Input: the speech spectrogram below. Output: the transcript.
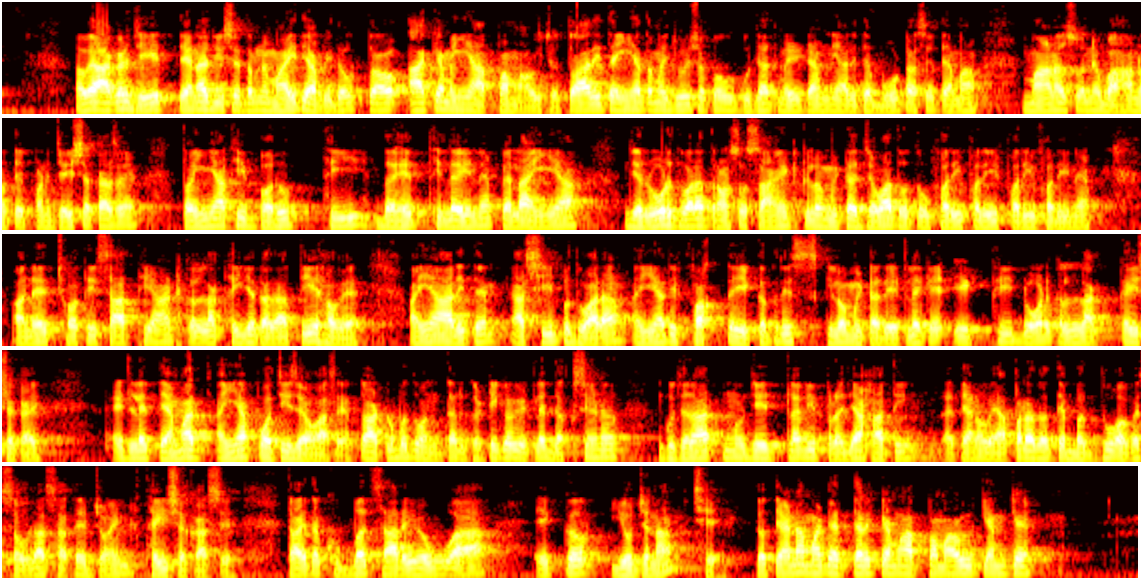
હવે આગળ જઈએ, તેના જ વિશે તમને માહિતી આપી દઉં. તો આ કેમ અહીંયા આપવામાં આવ્યું છે? તો આ રીતે અહીંયા તમે જોઈ શકો, ગુજરાત મેરીટાઈમની આ રીતે બોટ હશે, તેમાં માણસો અને વાહનો તે પણ જઈ શકાશે. તો અહીંયાથી ભરૂચથી, દહેજથી લઈને પહેલાં અહીંયા જે રોડ દ્વારા ત્રણસો સાહીઠ કિલોમીટર જવાતું હતું, ફરી ફરી ફરી, ફરીને, અને છથી સાતથી આઠ કલાક થઈ જતા હતા. તે હવે અહીંયા આ રીતે આ શિપ દ્વારા અહીંયાથી ફક્ત એકત્રીસ કિલોમીટર એટલે કે એકથી દોઢ કલાક કહી શકાય એટલે તેમાં જ અહીંયા પહોંચી જવાશે. તો આટલું બધું અંતર ઘટી ગયું એટલે દક્ષિણ ગુજરાતનું જે એટલા બી પ્રજા હતી ત્યાંનો વ્યાપાર હતો, તે બધું હવે સૌરાષ્ટ્ર સાથે જોઈન્ટ થઈ શકાશે. તો આ રીતે ખૂબ જ સારું એવું આ એક યોજના છે. તો તેના માટે અત્યારે કેમ આપવામાં આવ્યું? કેમ કે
